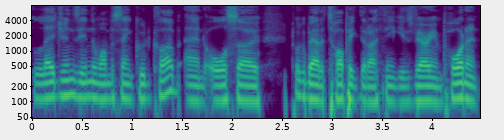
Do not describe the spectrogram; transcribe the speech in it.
legends in the 1% Good Club and also talk about a topic that I think is very important.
